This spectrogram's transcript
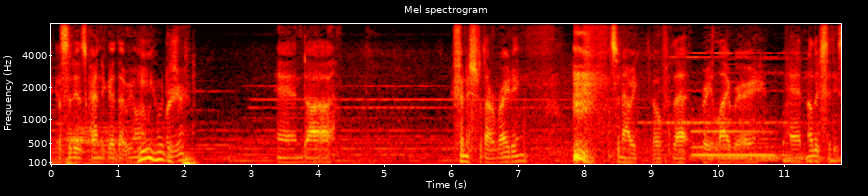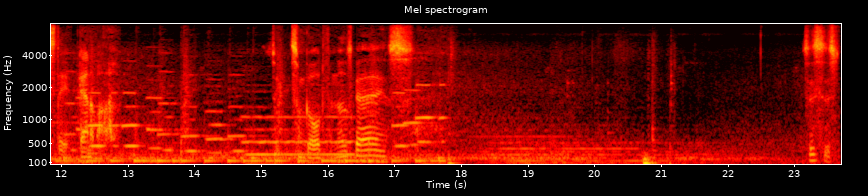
I guess it is kind of good that we He want who a does- warrior. And uh, finished with our writing. so now we can go for that great library and another city-state, Panama. So get some gold from those guys. This is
